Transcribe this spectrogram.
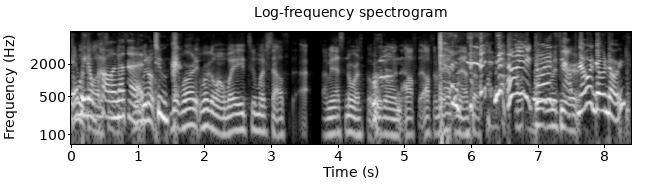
Yeah, we don't call it something. nothing a We don't. toque. We're already, we're going way too much south. I- I mean, that's north, but we're going off the off the rails now. So no, you're going south. your- No, we're going north.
